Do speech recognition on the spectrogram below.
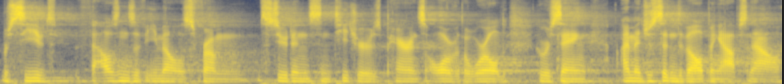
received thousands of emails from students and teachers, parents all over the world who were saying, "I'm interested in developing apps now."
